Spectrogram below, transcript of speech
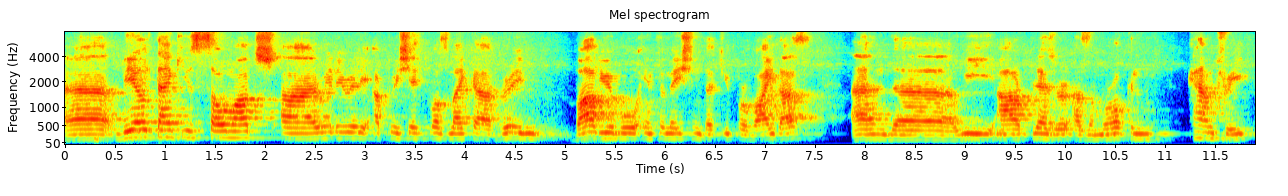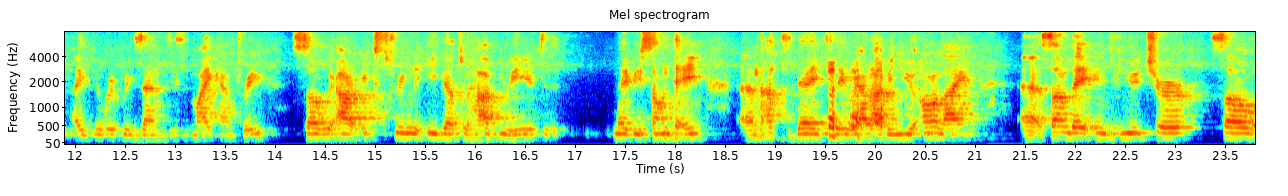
Uh, Bill, thank you so much. I really, really appreciate it. was like a very valuable information that you provide us. And uh, we are pleasure as a Moroccan country. I do represent this my country. So we are extremely eager to have you here to maybe someday, uh, not today, today we are having you online, uh, someday in future. So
